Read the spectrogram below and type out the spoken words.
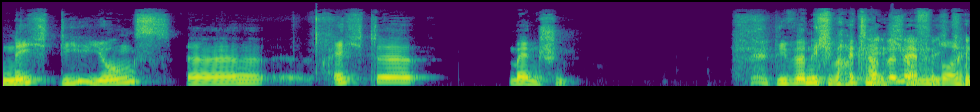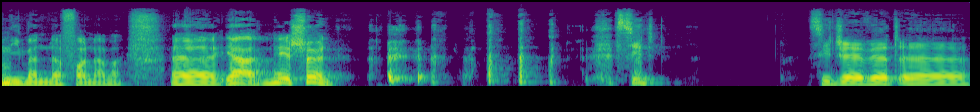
Nicht die Jungs, äh, echte Menschen. Die wir nicht weiter okay, benennen ich hoffe, wollen. Ich kenne niemanden davon, aber äh, ja, nee, schön. CJ wird, äh,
